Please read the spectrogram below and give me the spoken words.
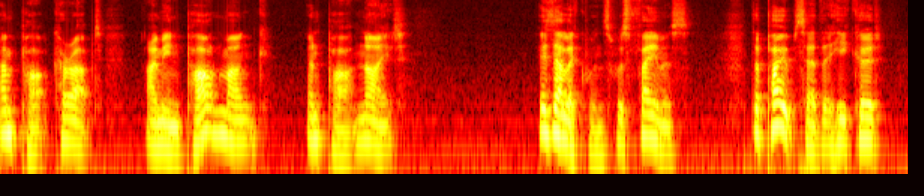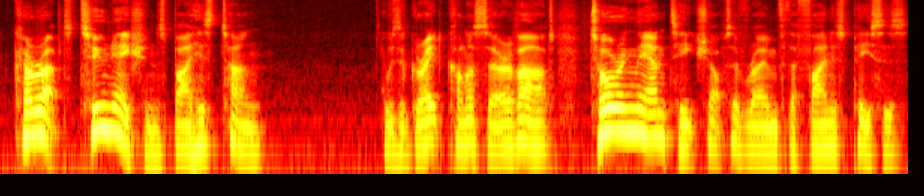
and part corrupt, I mean part monk and part knight. His eloquence was famous. The Pope said that he could corrupt two nations by his tongue. He was a great connoisseur of art, touring the antique shops of Rome for the finest pieces.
